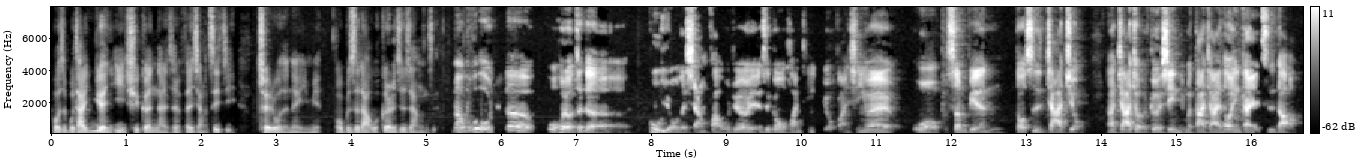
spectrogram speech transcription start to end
或者是不太愿意去跟男生分享自己脆弱的那一面，我不知道，我个人是这样子。没有，不过我觉得我会有这个固有的想法，我觉得也是跟我环境有关系，因为我身边都是加九，那加九的个性，你们大家都应该知道。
